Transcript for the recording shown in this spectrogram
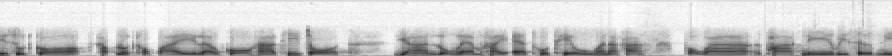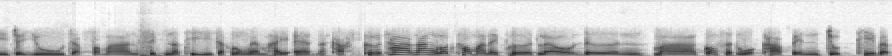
ที่สุดก็ขับรถเข้าไปแล้วก็หาที่จอดย่านโรงแรม Hyatt Hotel อะนะคะ เพราะว่า park นี้ reserve นี้จะอยู่จากประมาณ 10 นาทีจากโรงแรมไฮแอดนะคะ คือถ้านั่งรถเข้ามาในเพิร์ทแล้วเดินมาก็สะดวกค่ะ เป็นจุดที่แบบ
